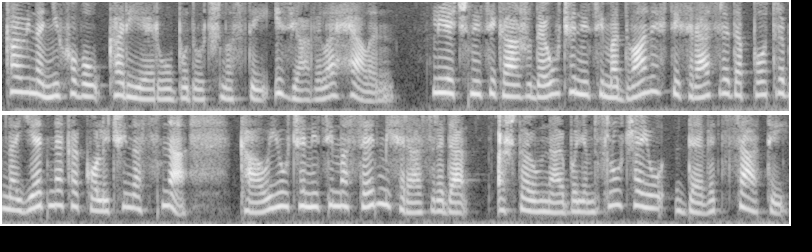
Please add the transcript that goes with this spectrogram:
kao i na njihovu karijeru u budućnosti, izjavila Helen. Liječnici kažu da je učenicima 12. razreda potrebna jednaka količina sna kao i učenicima sedmih razreda, a što je u najboljem slučaju 9 sati.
